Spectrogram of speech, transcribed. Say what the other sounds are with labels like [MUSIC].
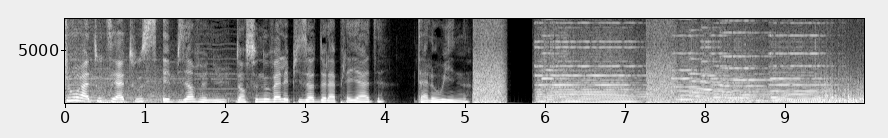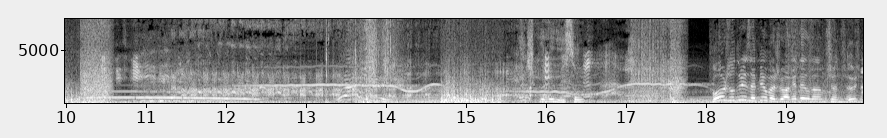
Bonjour à toutes et à tous et bienvenue dans ce nouvel épisode de la Pléiade d'Halloween. Je connais des sons. Bon, aujourd'hui, les amis, on va jouer à Red Dead Redemption 2.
